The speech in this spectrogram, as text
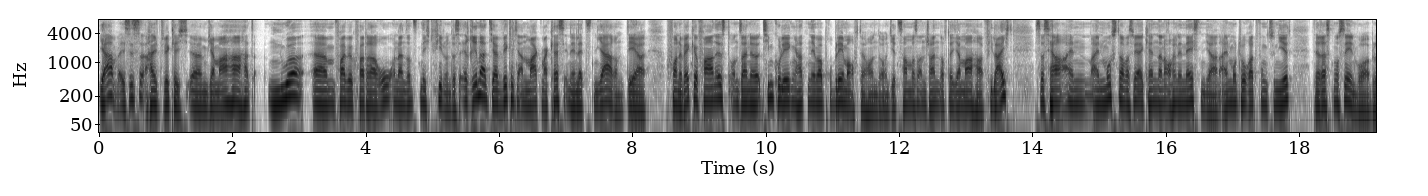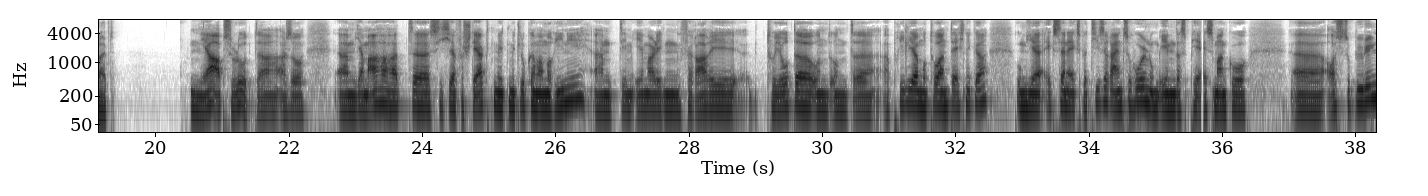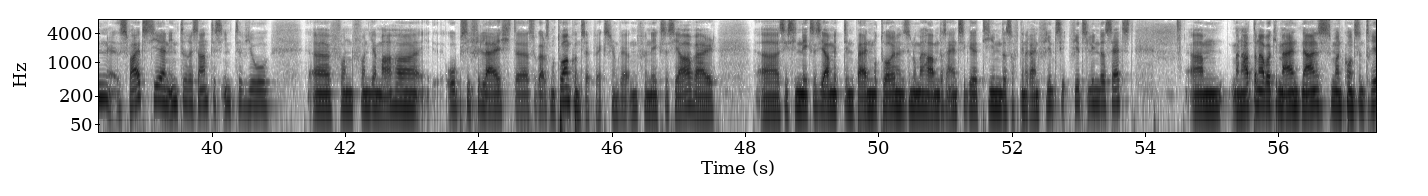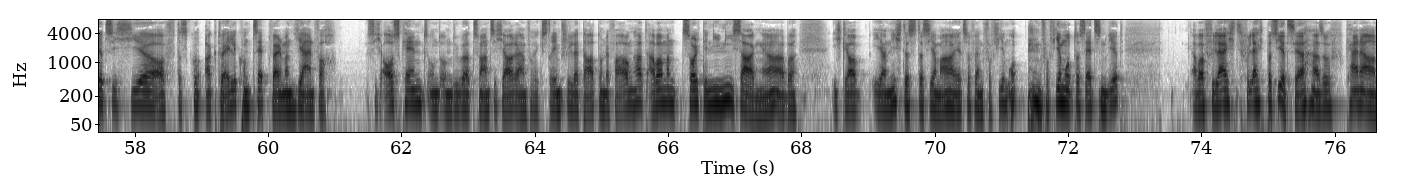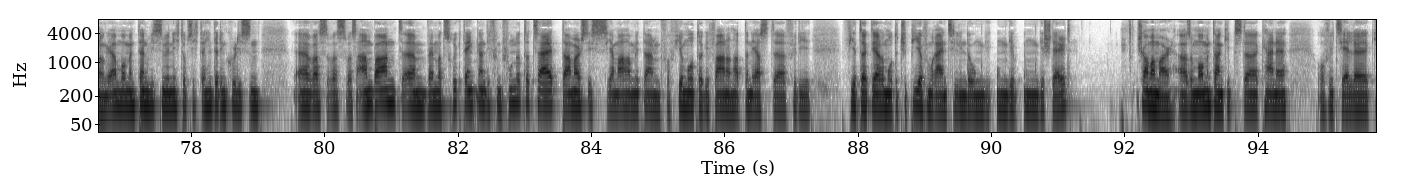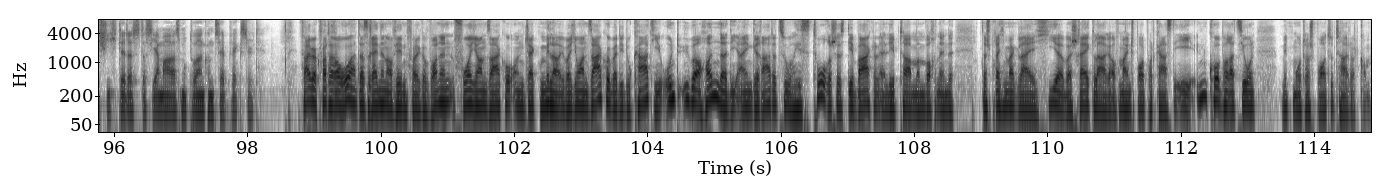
Ja, es ist halt wirklich, ähm, Yamaha hat nur ähm, Fabio Quadraro und ansonsten nicht viel. Und das erinnert ja wirklich an Marc Marquez in den letzten Jahren, der vorne weggefahren ist und seine Teamkollegen hatten immer Probleme auf der Honda. Und jetzt haben wir es anscheinend auf der Yamaha. Vielleicht ist das ja ein, ein Muster, was wir erkennen dann auch in den nächsten Jahren. Ein Motorrad funktioniert, der Rest muss sehen, wo er bleibt. Ja, absolut. Ja. Also ähm, Yamaha hat äh, sich ja verstärkt mit, mit Luca Mamorini, ähm, dem ehemaligen Ferrari, Toyota und, und äh, Aprilia Motorentechniker, um hier externe Expertise reinzuholen, um eben das PS-Manko äh, auszubügeln. Es war jetzt hier ein interessantes Interview äh, von, von Yamaha, ob sie vielleicht äh, sogar das Motorenkonzept wechseln werden für nächstes Jahr, weil äh, sie sind nächstes Jahr mit den beiden Motoren, die sie Nummer haben, das einzige Team, das auf den reinen Vierzylinder setzt. Ähm, man hat dann aber gemeint, nein, man konzentriert sich hier auf das aktuelle Konzept, weil man hier einfach sich auskennt und, und über 20 Jahre einfach extrem viele Daten und Erfahrung hat. Aber man sollte nie, nie sagen, ja. Aber ich glaube eher nicht, dass das Yamaha jetzt auf einen V4-Motor setzen wird. Aber vielleicht, vielleicht passiert's, ja. Also keine Ahnung, ja. Momentan wissen wir nicht, ob sich da hinter den Kulissen äh, was, was, was anbahnt. Ähm, wenn wir zurückdenken an die 500er Zeit, damals ist Yamaha mit einem V4-Motor gefahren und hat dann erst äh, für die viertaktäre MotoGP auf dem Reihenzylinder umge umge umgestellt. Schauen wir mal. Also momentan gibt's da keine offizielle Geschichte, dass das Yamaha das Motorenkonzept wechselt. Fabio Quattararo hat das Rennen auf jeden Fall gewonnen vor Johann Sarko und Jack Miller. Über Johann Sarko, über die Ducati und über Honda, die ein geradezu historisches Debakel erlebt haben am Wochenende. Da sprechen wir gleich hier bei Schräglage auf meinsportpodcast.de in Kooperation mit motorsporttotal.com.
